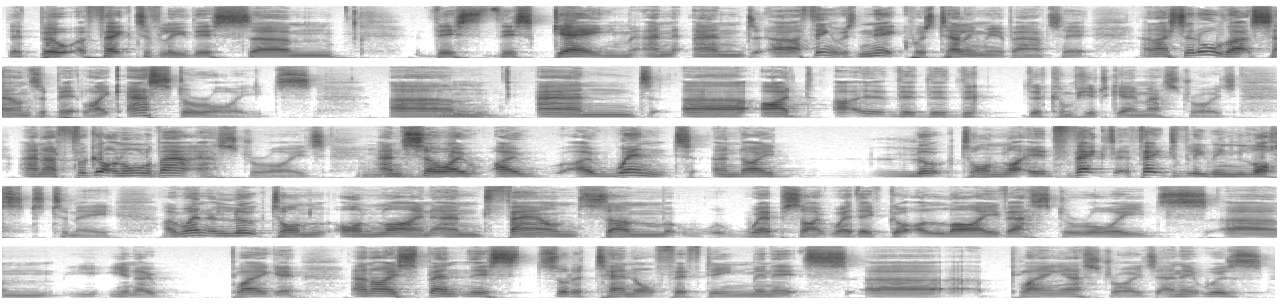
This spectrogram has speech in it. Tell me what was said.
they've built effectively this um, this this game, and and uh, I think it was Nick was telling me about it, and I said, "Oh, that sounds a bit like asteroids." Um, And uh, I'd uh, the, the the the computer game asteroids, and I'd forgotten all about asteroids, and so I, I I went and I looked online. It effect- effectively been lost to me. I went and looked on online and found some website where they've got a live asteroids, um, y- you know, play game. And I spent this sort of ten or fifteen minutes uh, playing asteroids, and it was.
